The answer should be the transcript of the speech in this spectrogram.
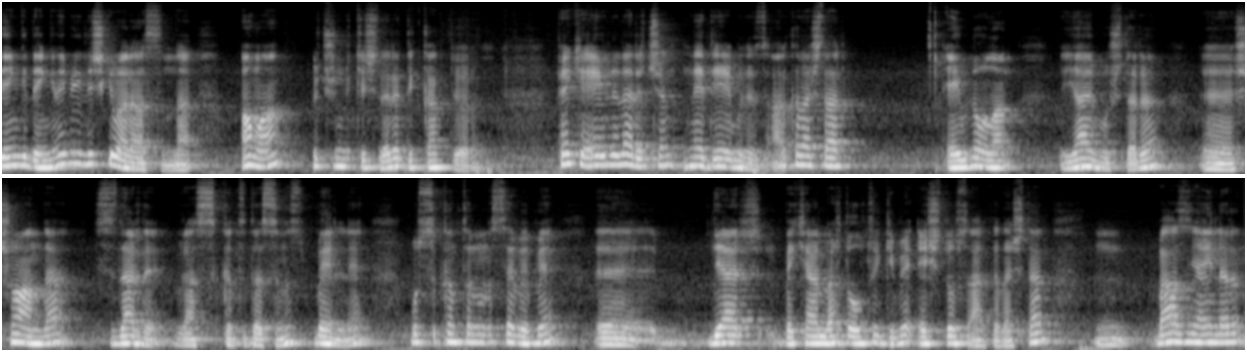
dengi dengine bir ilişki var aslında. Ama üçüncü kişilere dikkat diyorum. Peki evliler için ne diyebiliriz? Arkadaşlar evli olan yay burçları e, şu anda sizler de biraz sıkıntıdasınız belli. Bu sıkıntının sebebi e, diğer bekarlarda olduğu gibi eş dost arkadaşlar. Bazı yayların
